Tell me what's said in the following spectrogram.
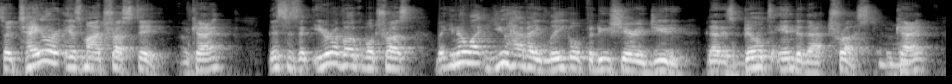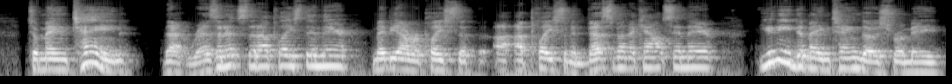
So Taylor is my trustee. Okay. This is an irrevocable trust, but you know what? You have a legal fiduciary duty that is built into that trust. Mm-hmm. Okay. To maintain that residence that I placed in there. Maybe I replaced the, I, I placed some investment accounts in there. You need to maintain those for me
